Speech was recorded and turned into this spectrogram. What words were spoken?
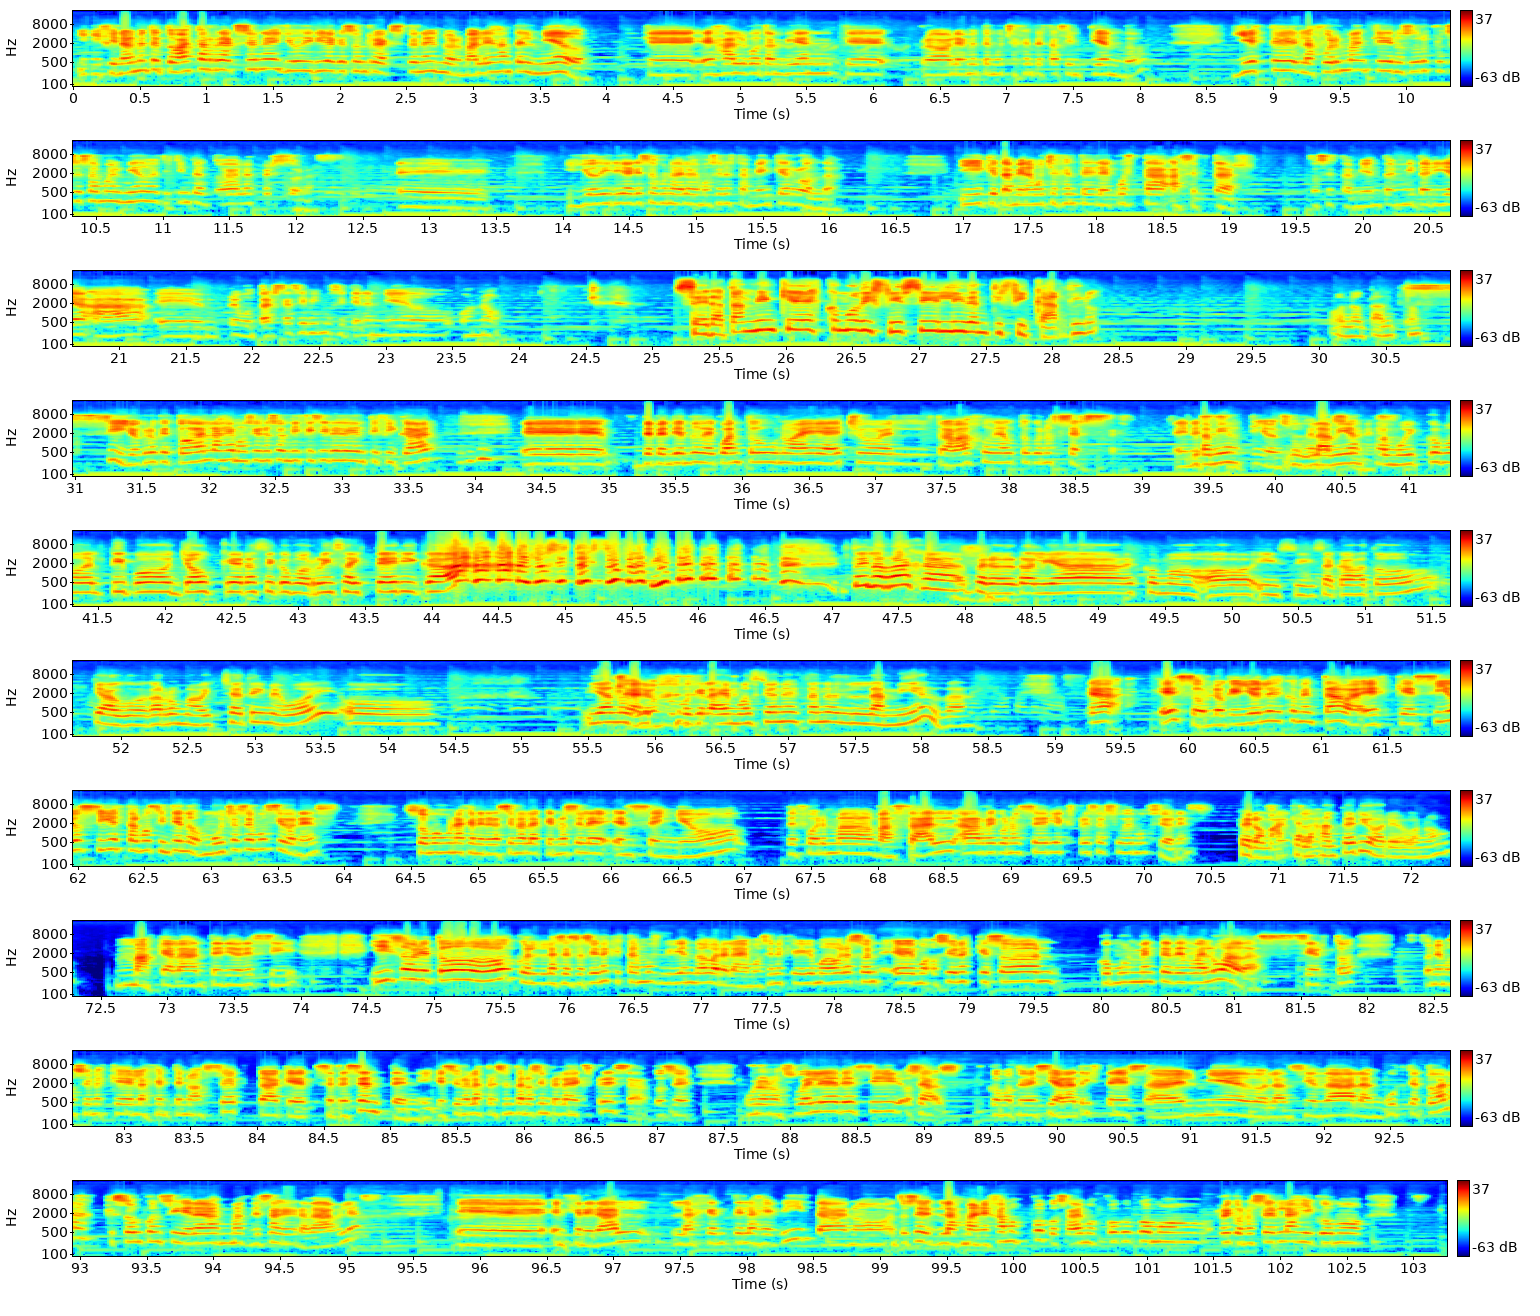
Y finalmente todas estas reacciones yo diría que son reacciones normales ante el miedo, que es algo también que probablemente mucha gente está sintiendo. Y este, la forma en que nosotros procesamos el miedo es distinta en todas las personas. Eh, y yo diría que esa es una de las emociones también que ronda y que también a mucha gente le cuesta aceptar. Entonces también te invitaría a eh, preguntarse a sí mismo si tienen miedo o no. ¿Será también que es como difícil identificarlo? ¿O no tanto? Sí, yo creo que todas las emociones son difíciles de identificar, eh, dependiendo de cuánto uno haya hecho el trabajo de autoconocerse. En ese sentido, en sus La mía está muy como del tipo Joker, así como risa histérica. yo sí estoy súper bien. Estoy la raja. Pero en realidad es como, oh, ¿y si se acaba todo? ¿Qué hago? ¿Agarro un mavichete y me voy? ¿O.? Ya no, claro. como que las emociones están en la mierda. Ya, eso, lo que yo les comentaba es que sí o sí estamos sintiendo muchas emociones. Somos una generación a la que no se le enseñó de forma basal a reconocer y expresar sus emociones. Pero más que a las anteriores, ¿o no? Más que a las anteriores, sí. Y sobre todo con las sensaciones que estamos viviendo ahora, las emociones que vivimos ahora son emociones que son comúnmente devaluadas, ¿cierto? Son emociones que la gente no acepta que se presenten y que si uno las presenta no siempre las expresa. Entonces, uno no suele decir, o sea, como te decía, la tristeza, el miedo, la ansiedad, la angustia, todas las que son consideradas más desagradables, eh, en general la gente las evita, ¿no? Entonces las manejamos poco, sabemos poco cómo reconocerlas y cómo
